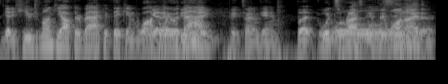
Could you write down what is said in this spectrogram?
to get a huge monkey off their back if they can walk yeah, away that with be that. a big, big time game. But It wouldn't surprise me if they we'll won either.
